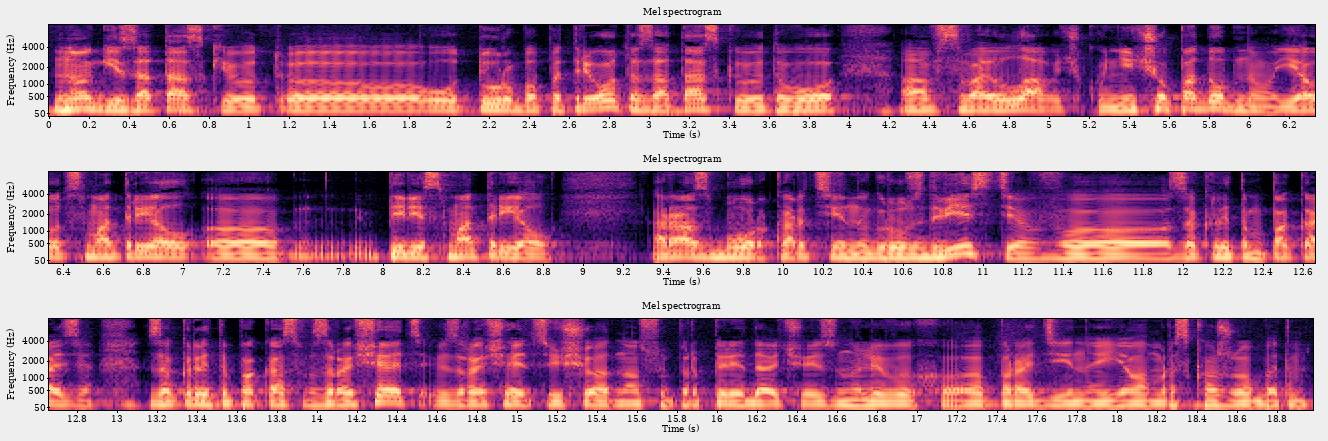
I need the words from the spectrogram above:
Многие затаскивают э, у турбопатриота, затаскивают его э, в свою лавочку. Ничего подобного. Я вот смотрел, э, пересмотрел разбор картины «Груз-200» в закрытом показе. Закрытый показ возвращается. Возвращается еще одна суперпередача из нулевых э, пародийная. Я вам расскажу об этом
